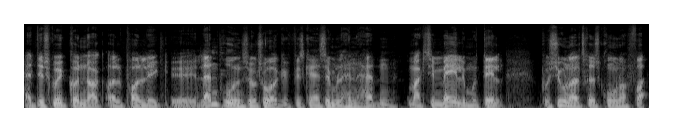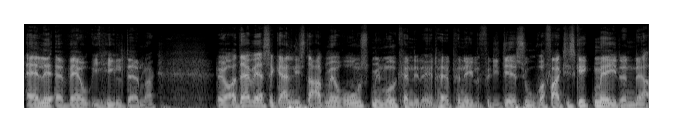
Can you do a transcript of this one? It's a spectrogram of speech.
at det skulle ikke kun nok at pålægge øh, landbruget en CO2-afgift, vi skal have simpelthen have den maksimale model på 750 kroner for alle erhverv i hele Danmark. Øh, Og der vil jeg så gerne lige starte med at rose min modkandidat her i panelet, fordi DSU var faktisk ikke med i den der.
